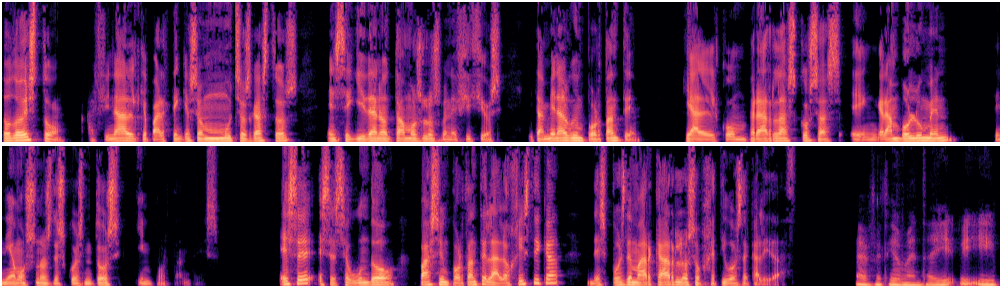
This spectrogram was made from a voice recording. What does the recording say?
Todo esto al final, que parecen que son muchos gastos, enseguida notamos los beneficios. Y también algo importante, que al comprar las cosas en gran volumen, teníamos unos descuentos importantes. Ese es el segundo paso importante, la logística, después de marcar los objetivos de calidad. Efectivamente, y,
